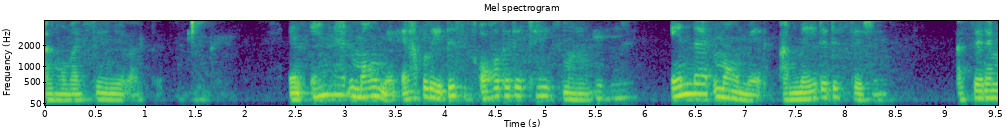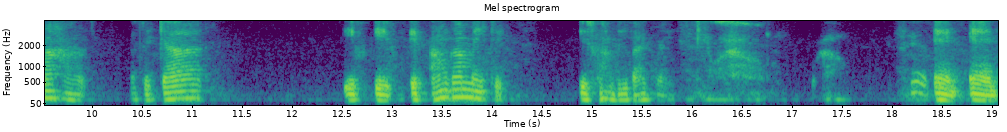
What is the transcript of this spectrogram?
I don't like seeing you like this." And in that moment, and I believe this is all that it takes, Mom. In that moment, I made a decision. I said in my heart, I said, God, if if if I'm gonna make it, it's gonna be by grace. Wow. Wow. And and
